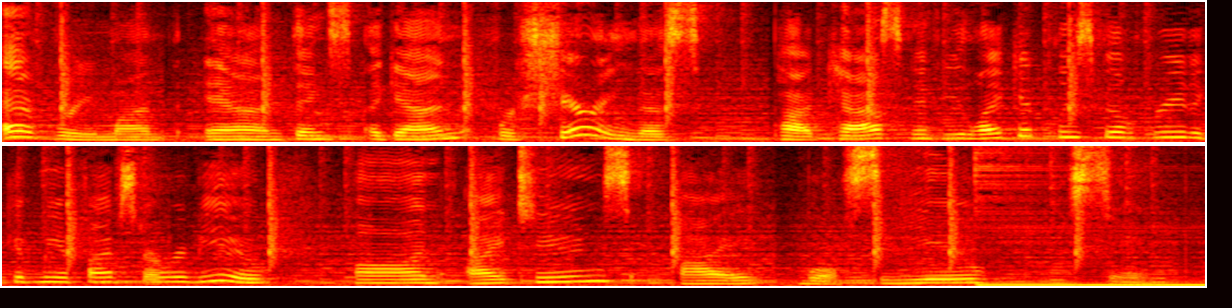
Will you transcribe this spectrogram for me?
every month. And thanks again for sharing this podcast. And if you like it, please feel free to give me a five star review on iTunes. I will see you soon.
